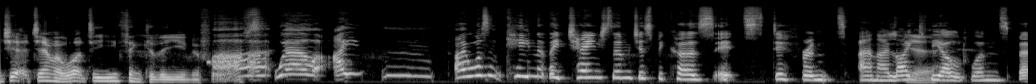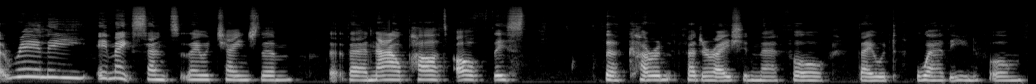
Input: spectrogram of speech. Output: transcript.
Gemma, what do you think of the uniforms? Uh, well, I mm, I wasn't keen that they changed them just because it's different and I liked Yeah. the old ones. But really, it makes sense that they would change them. that they're now part of this the current federation. Therefore, they would wear the uniform.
